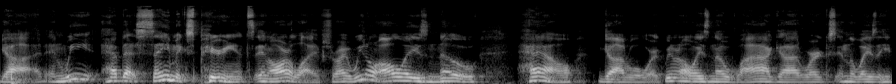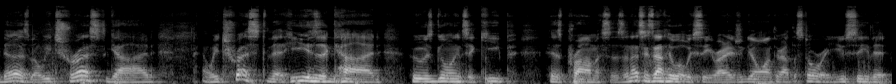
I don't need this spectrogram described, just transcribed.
God. And we have that same experience in our lives, right? We don't always know how God will work. We don't always know why God works in the ways that He does, but we trust God and we trust that He is a God who is going to keep His promises. And that's exactly what we see, right? As you go on throughout the story, you see that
